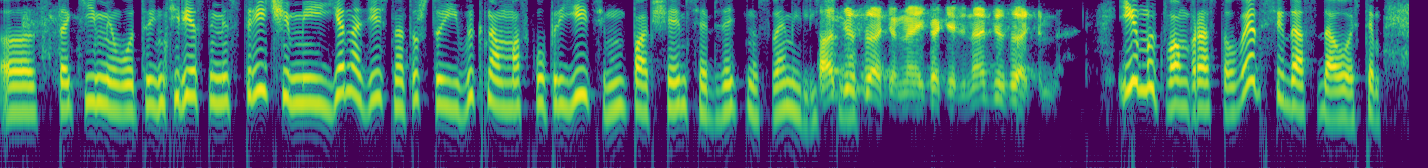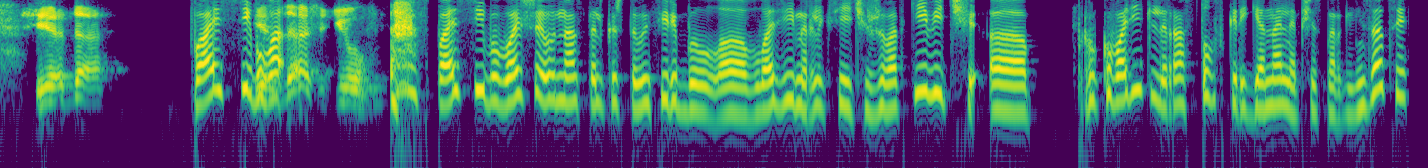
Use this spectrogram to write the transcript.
э, с такими вот интересными встречами. И я надеюсь на то, что и вы к нам в Москву приедете, мы пообщаемся обязательно с вами лично. Обязательно, Екатерина, обязательно. И мы к вам в Ростов. Это всегда с удовольствием. Всегда. Спасибо. Ждем. Спасибо большое. У нас только что в эфире был э, Владимир Алексеевич Животкевич, э, руководитель Ростовской региональной общественной организации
